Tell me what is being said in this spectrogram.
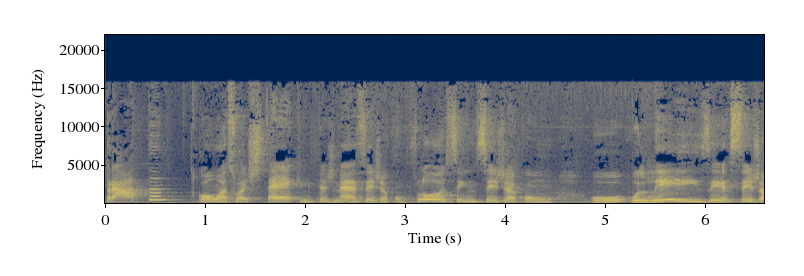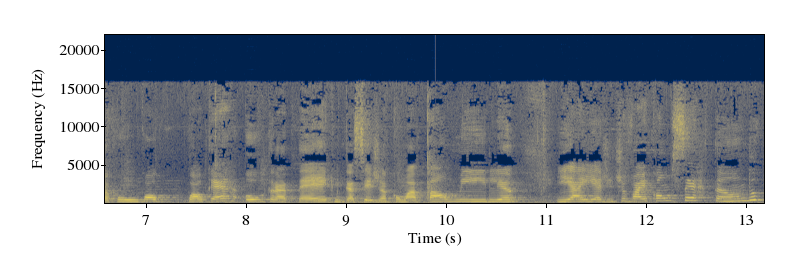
trata com as suas técnicas, né? Seja com flossing, seja com o, o laser, seja com qual, qualquer outra técnica, seja com a palmilha. E aí a gente vai consertando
